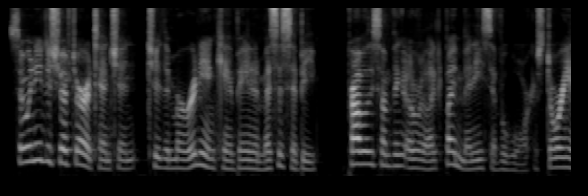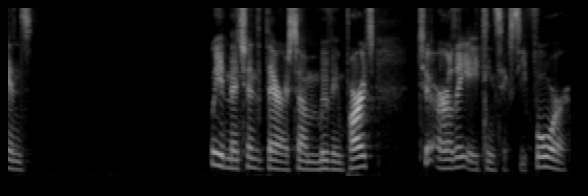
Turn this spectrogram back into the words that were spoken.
So we need to shift our attention to the Meridian Campaign in Mississippi, probably something overlooked by many Civil War historians. We have mentioned that there are some moving parts to early 1864.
